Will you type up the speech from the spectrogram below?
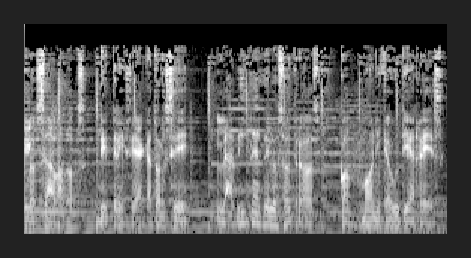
Los sábados, de 13 a 14, La vida de los otros, con Mónica Gutiérrez.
